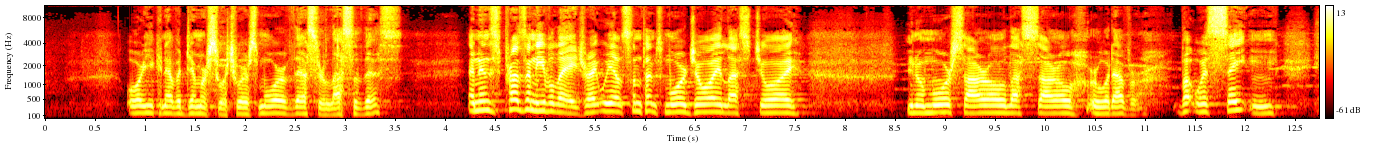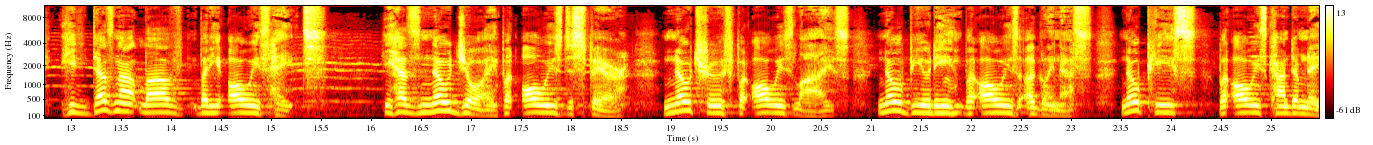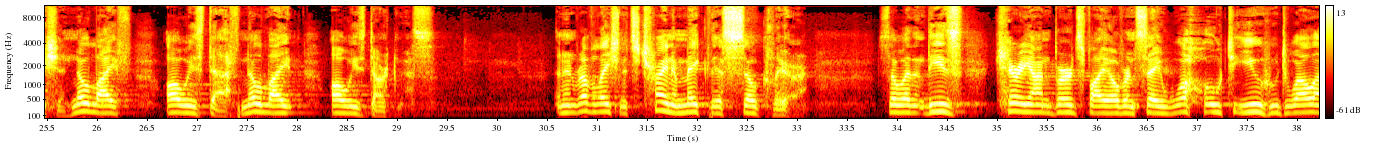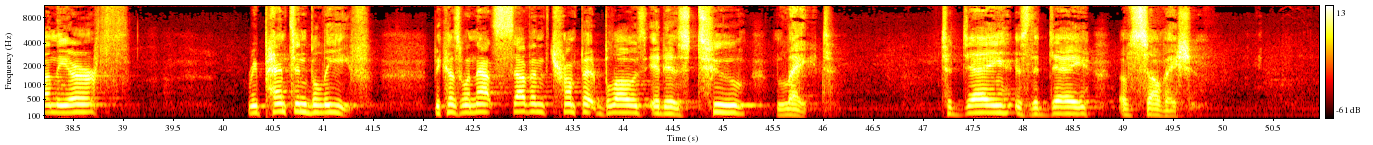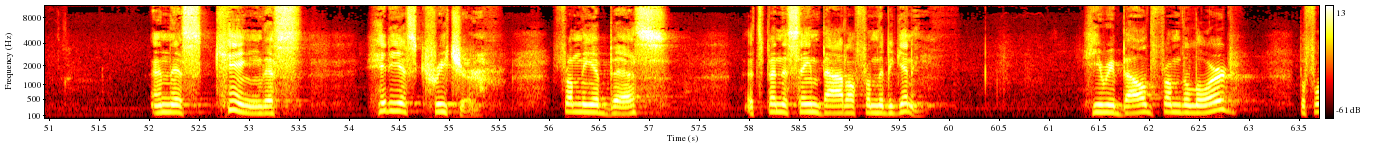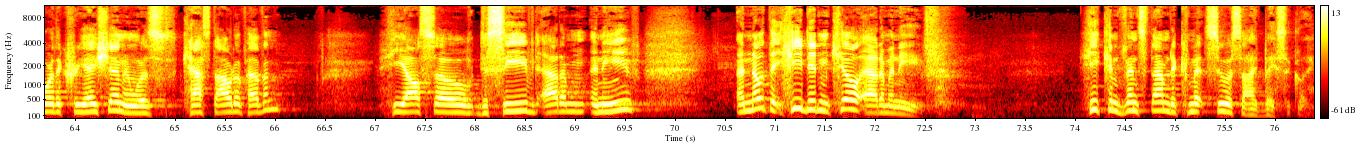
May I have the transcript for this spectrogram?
or you can have a dimmer switch where it's more of this or less of this. And in this present evil age, right, we have sometimes more joy, less joy, you know, more sorrow, less sorrow, or whatever. But with Satan, he does not love, but he always hates. He has no joy, but always despair. No truth, but always lies. No beauty, but always ugliness. No peace, but always condemnation. No life, always death. No light, always darkness. And in Revelation, it's trying to make this so clear. So when these carrion birds fly over and say, Woe to you who dwell on the earth, repent and believe. Because when that seventh trumpet blows, it is too late. Today is the day of salvation. And this king, this hideous creature from the abyss, it's been the same battle from the beginning. He rebelled from the Lord before the creation and was cast out of heaven. He also deceived Adam and Eve. And note that he didn't kill Adam and Eve, he convinced them to commit suicide, basically.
